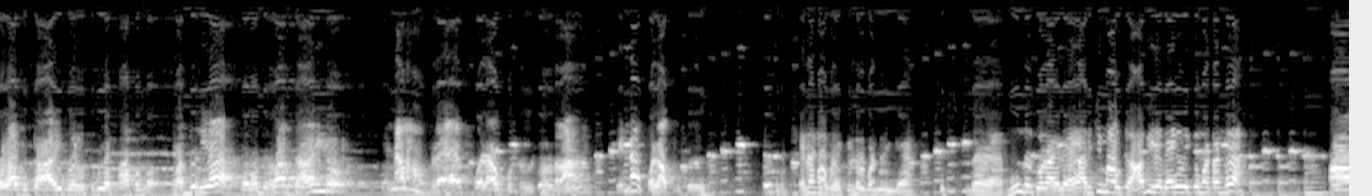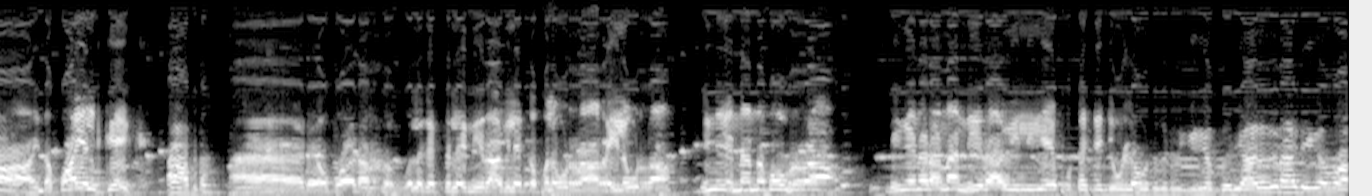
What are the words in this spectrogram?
கொலாபுத்து ஆறி போடுறதுக்குள்ள சாப்பிடணும். வந்துடுறியா வந்து ஆறிடும். என்ன மாப்பிள? கொலா புட்டுன்னு சொல்றான். என்ன கொலா புட்டு? என்ன மாப்பிள்ள கிண்டல் பண்றீங்க? இந்த மூங்கல் குழாயில அரிசி மாவுட்டு ஆவியில வேக வைக்க மாட்டாங்களா ஆ, இந்த பாயல் கேக் உலகத்துல நீராவில கப்பல விடுறான் ரயில விடுறான். இன்னும் என்னென்னமோ விடுறான். நீங்க என்னடான்னா நீராவிலேயே புட்டை செஞ்சு உள்ள ஊத்துக்கிட்டு இருக்கீங்க. பெரிய ஆளுங்கடா நீங்கப்பா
